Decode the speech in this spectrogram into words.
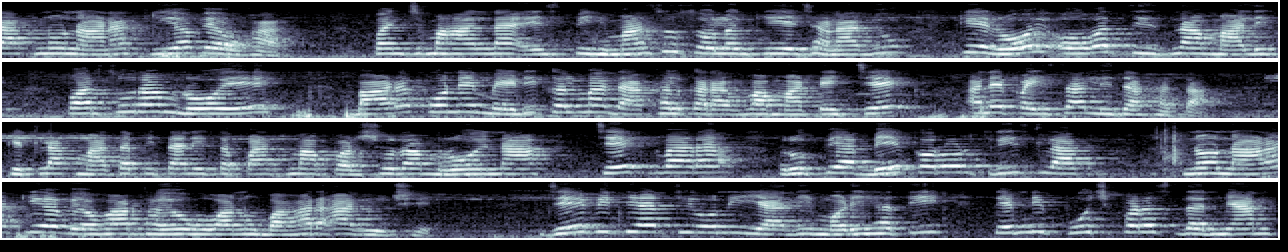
લાખનો નાણાકીય વ્યવહાર. પંચમહાલના એસપી હિમાંશુ સોલંકીએ જણાવ્યું કે રોય ઓવરસીઝના માલિક પરશુરામ રોયે બાળકોને મેડિકલમાં દાખલ કરાવવા માટે ચેક અને પૈસા લીધા હતા. કેટલાક માતા પિતાની તપાસમાં પરશુરામ રોયના ચેક દ્વારા રૂપિયા બે કરોડ ત્રીસ લાખનો નાણાકીય વ્યવહાર થયો હોવાનું બહાર આવ્યું છે. જે વિદ્યાર્થીઓની યાદી મળી હતી તેમની પૂછપરછ દરમિયાન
